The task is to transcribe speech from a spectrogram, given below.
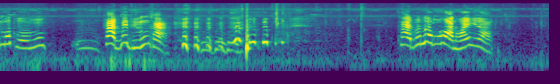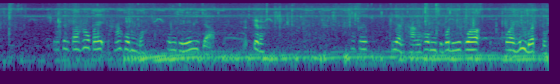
ดบ่ถึงอืมคาดไม่ถึงค่ะคาดว่าลงมาหอนหอยพี่น้องเราเป็นตาเข้าไปหาห่มบ่ห่มสินี้มีจ้ะเจ้าเข้าไปเปลี่ยนทางห่มสิบ่ดีกว่าปล่อยให้มันเบิดบ่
